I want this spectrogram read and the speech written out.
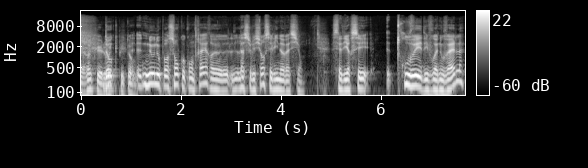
des reculs, Donc, plutôt. Nous, nous pensons qu'au contraire, euh, la solution, c'est l'innovation. C'est-à-dire, c'est trouver des voies nouvelles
